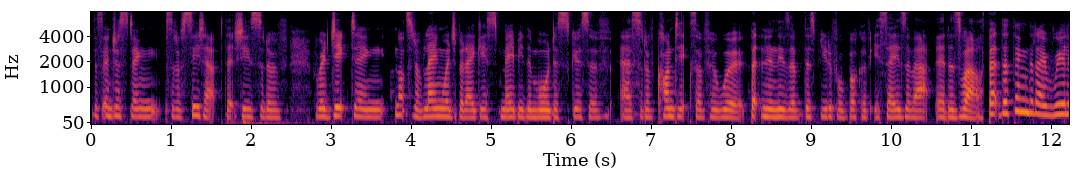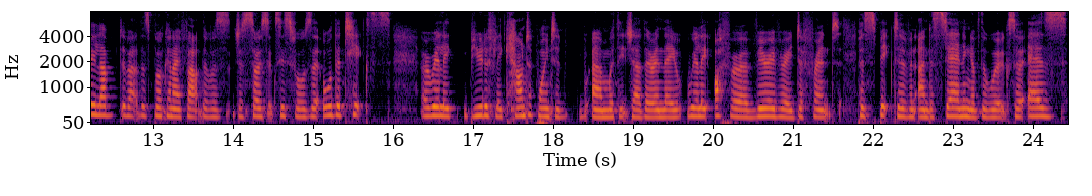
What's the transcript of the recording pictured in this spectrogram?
this interesting sort of setup that she's sort of rejecting, not sort of language, but I guess maybe the more discursive uh, sort of context of her work. But then there's a, this beautiful book of essays about it as well. But the thing that I really loved about this book and I felt that was just so successful is that all the texts are really beautifully counterpointed um, with each other and they really offer a very very different perspective and understanding of the work so as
